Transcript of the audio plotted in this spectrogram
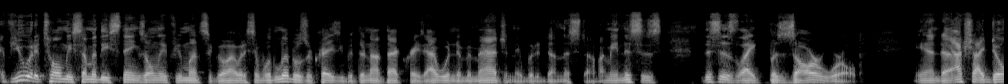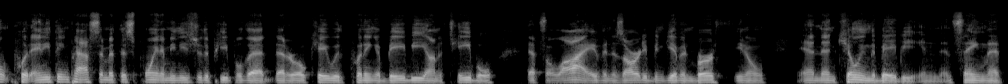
if you would have told me some of these things only a few months ago, I would have said, "Well, liberals are crazy, but they're not that crazy." I wouldn't have imagined they would have done this stuff. I mean, this is this is like bizarre world. And uh, actually, I don't put anything past them at this point. I mean, these are the people that that are okay with putting a baby on a table that's alive and has already been given birth, you know, and then killing the baby and, and saying that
